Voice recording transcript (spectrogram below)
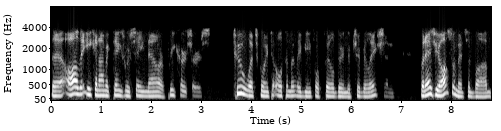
the, all the economic things we're seeing now are precursors to what's going to ultimately be fulfilled during the tribulation. But as you also mentioned, Bob,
